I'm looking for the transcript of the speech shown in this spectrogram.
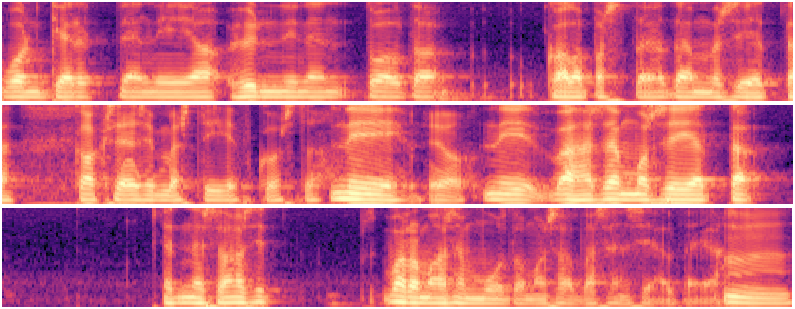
Von Kerteni ja Hynninen tuolta Kalpasta ja tämmöisiä, että Kaksi ensimmäistä IFKsta. niin, Joo. niin vähän semmoisia, että, että ne saa sit varmaan sen muutaman sen sieltä ja mm.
